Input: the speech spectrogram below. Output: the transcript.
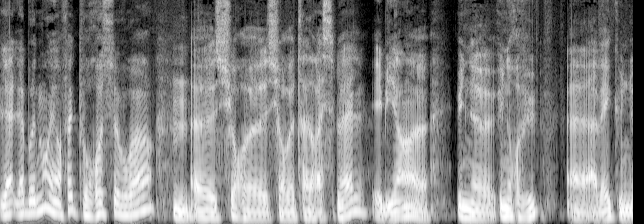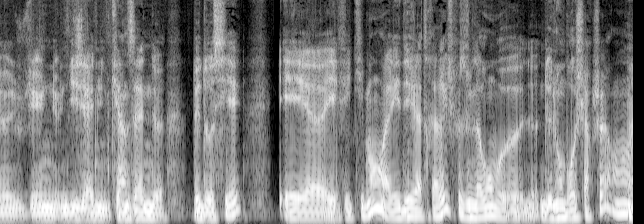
l'abonnement est en fait pour recevoir hmm. euh, sur euh, sur votre adresse mail, eh bien euh, une une revue avec une, une, dizaine, une quinzaine de, de dossiers. Et effectivement, elle est déjà très riche parce que nous avons de, nombreux chercheurs, hein,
